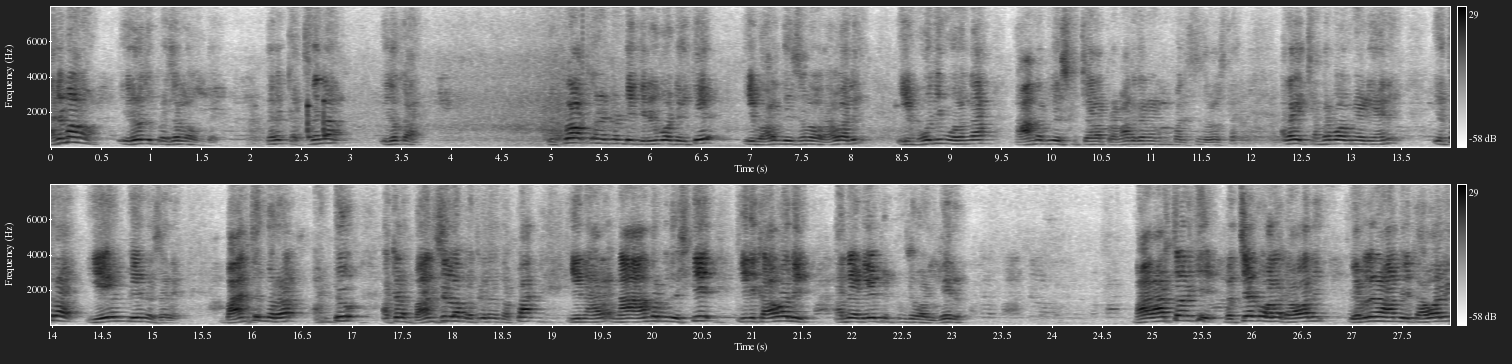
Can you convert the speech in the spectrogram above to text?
అనుమానం ఈరోజు ప్రజల్లో ఉంది. కానీ ఖచ్చితంగా ఇదొక విప్లవాత్మకమైనటువంటి తిరుగుబాటు అయితే ఈ భారతదేశంలో రావాలి. ఈ మోదీ మూలంగా ఆంధ్రప్రదేశ్కి చాలా ప్రమాదకరమైన పరిస్థితులు వస్తాయి. అలాగే చంద్రబాబు నాయుడు కానీ ఇతర ఏం ఎంపీ అయినా సరే బాన్చంద్ర అంటూ అక్కడ బాన్సిల్లా బ్రతకడం తప్ప ఈ నా నా ఆంధ్రప్రదేశ్కి ఇది కావాలి అని అడిగేటటువంటి వాళ్ళు లేరు. మా రాష్ట్రానికి ప్రత్యేక హోదా కావాలి విభజన హామీలు కావాలి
